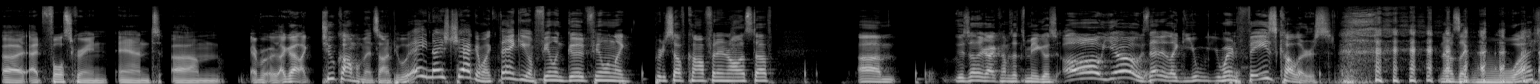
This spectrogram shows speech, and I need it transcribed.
uh, at full screen, and um, every, I got like two compliments on it. People, hey, nice jacket. I'm like, thank you. I'm feeling good, feeling like pretty self confident, and all that stuff. Um, this other guy comes up to me, and goes, "Oh, yo, is that it? like you, you're wearing FaZe colors?" and I was like, "What?"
